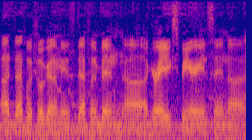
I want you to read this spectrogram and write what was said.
I definitely feel good. I mean, it's definitely been uh, a great experience, and uh,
